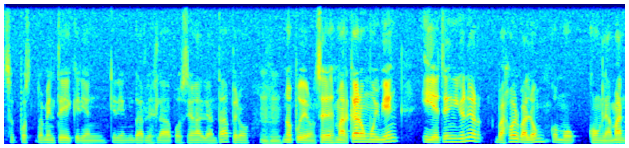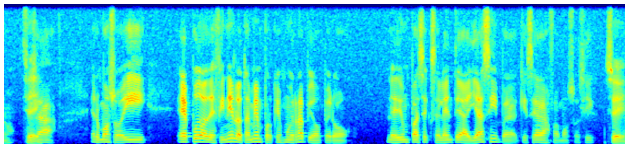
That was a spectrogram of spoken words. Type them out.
supuestamente querían, querían darles la posición adelantada, pero no pudieron. Se desmarcaron muy bien y Etienne Jr. bajó el balón como con la mano. O sea, hermoso. Y él pudo definirlo también porque es muy rápido, pero le dio un pase excelente a Yassi para que se haga famoso. Así. Sí,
